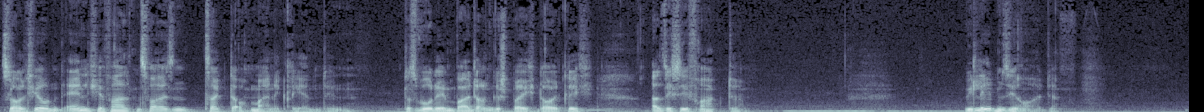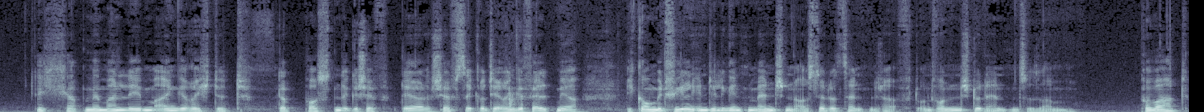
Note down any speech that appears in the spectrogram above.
Solche und ähnliche Verhaltensweisen zeigte auch meine Klientin. Das wurde im weiteren Gespräch deutlich, als ich sie fragte. Wie leben Sie heute? Ich habe mir mein Leben eingerichtet. Der Posten der, Geschäf der Chefsekretärin gefällt mir. Ich komme mit vielen intelligenten Menschen aus der Dozentenschaft und von den Studenten zusammen. Privat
